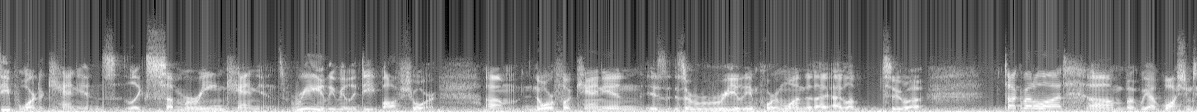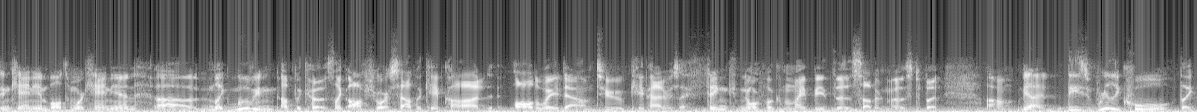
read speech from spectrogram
deep water canyons, like submarine canyons, really, really deep offshore. Um, Norfolk Canyon is, is a really important one that I, I love to uh, talk about a lot. Um, but we have Washington Canyon, Baltimore Canyon, uh, like moving up the coast, like offshore south of Cape Cod, all the way down to Cape Hatteras. I think Norfolk might be the southernmost, but um, yeah, these really cool, like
